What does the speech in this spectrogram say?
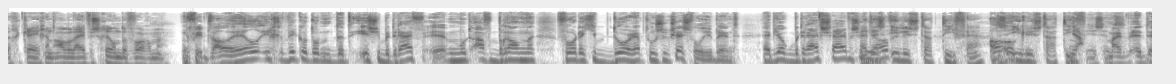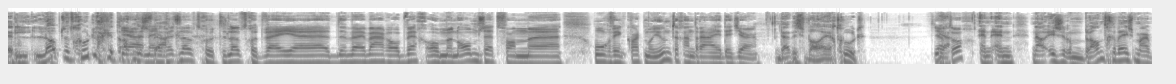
gekregen in allerlei verschillende vormen. Ik vind het wel heel ingewikkeld om. Dat is je bedrijf. Eh, moet afbranden voordat je doorhebt hoe succesvol je bent. Heb je ook bedrijfscijfers in Het je is hoofd? illustratief, hè? Het Oh, is illustratief Ja, is het. Maar eh, eh, loopt het goed? Laat het Ja, anders nee, vragen. het loopt goed. Het loopt goed. Wij, de- wij waren op weg om een omzet van ongeveer een kwart miljoen te gaan draaien dit jaar. Dat is wel echt goed. Ja, toch? En, en nou is er een brand geweest, maar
